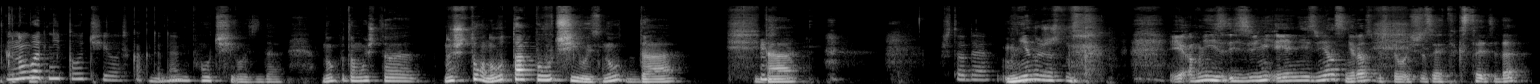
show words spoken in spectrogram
Как- Ну вот не получилось как-то, да? Не получилось, да. Ну, потому что... Ну что, ну вот так получилось. Ну, да. Да. Что да? Мне нужно что я, мне из- извини, я не извинялся ни разу с тобой еще за это, кстати, да?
